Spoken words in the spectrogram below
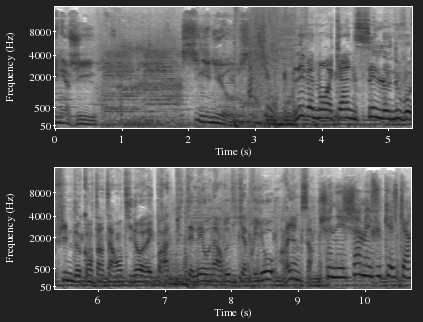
Énergie. Signe News. L'événement à Cannes, c'est le nouveau film de Quentin Tarantino avec Brad Pitt et Leonardo DiCaprio, rien que ça. Je n'ai jamais vu quelqu'un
